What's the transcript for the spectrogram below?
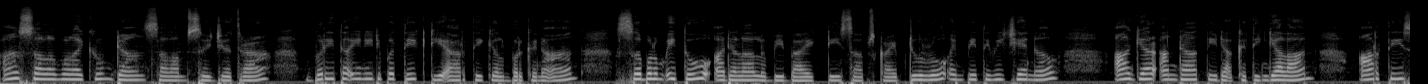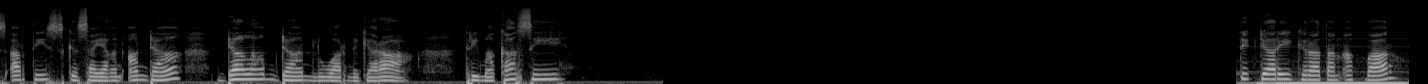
Assalamualaikum dan salam sejahtera. Berita ini dipetik di artikel berkenaan. Sebelum itu adalah lebih baik di subscribe dulu MPTV channel agar anda tidak ketinggalan artis-artis kesayangan anda dalam dan luar negara. Terima kasih. Titik dari Geratan Akbar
